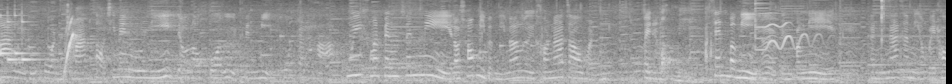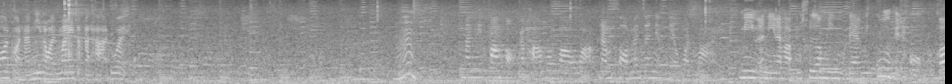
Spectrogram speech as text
มากเลยทุกคน มาต่อที่เมนูนี้ เดี๋ยวเราครัวอื่นเป็นหมี่คั่วกระทะอุ้ยมันเป็นเส้นหมี่ เราชอบหมี่แบบนี้มากเลย เขาน่าจะเอาเหมือนไปทบะหมี่ เส้นบะหมี่เออเป็นบะหมี่ อันนี้น่าจะมีเอาไปทอดก่อนนะ มีรอยไหม้จากกระทะด้วยอืมมันมีความหอมกระทะเบาๆอะ น้ำซอสมันจะเหนียวเหนียวๆหวานๆมีอันนี้นะคะ เป็นเครื่อง มีหมูแดง มีกุ้งเผ็ดหอม แล้วก็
